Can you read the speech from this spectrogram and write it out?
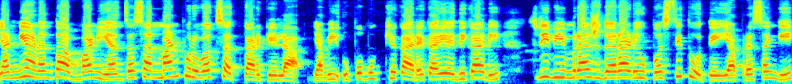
यांनी अनंत अंबानी यांचा सन्मानपूर्वक सत्कार केला. यावेळी उपमुख्य कार्यकारी अधिकारी श्री भीमराज दराडे उपस्थित होते. या प्रसंगी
